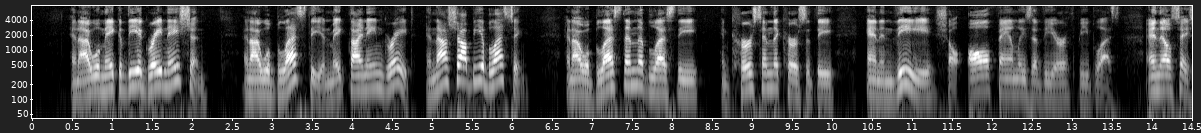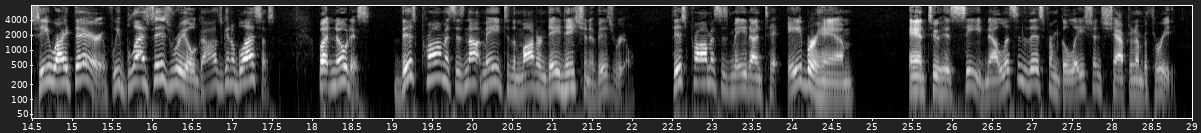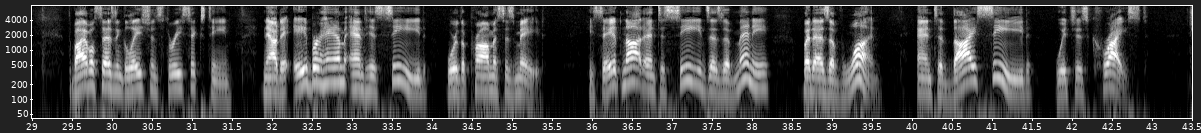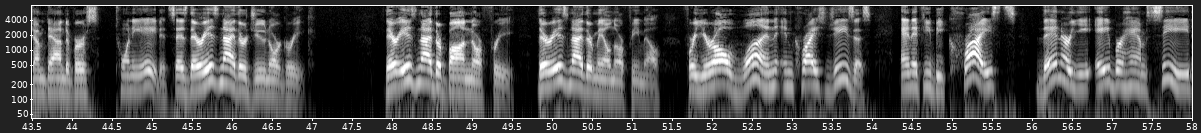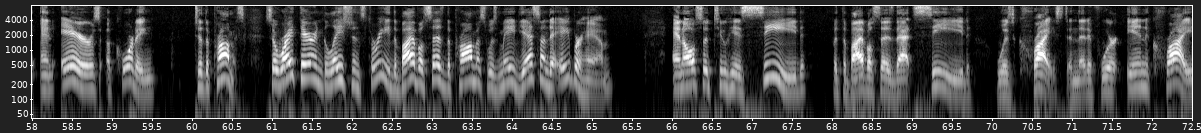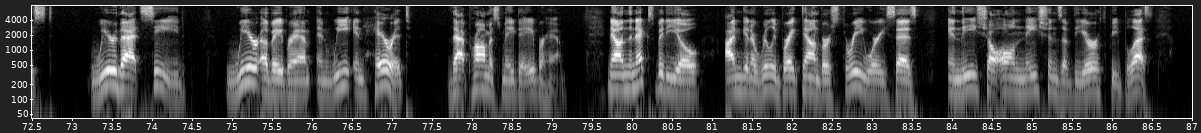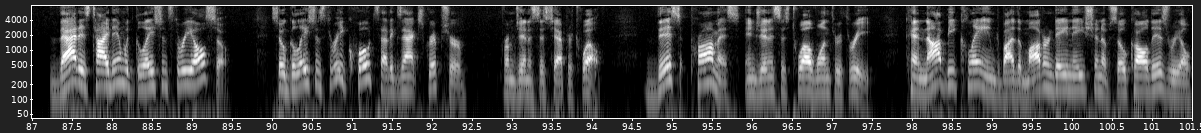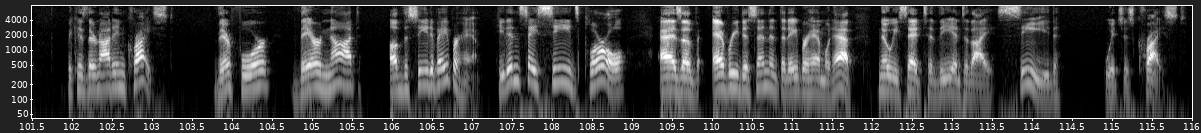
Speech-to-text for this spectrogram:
And I will make of thee a great nation, and I will bless thee, and make thy name great, and thou shalt be a blessing. And I will bless them that bless thee, and curse him that curseth thee, and in thee shall all families of the earth be blessed. And they'll say, see right there, if we bless Israel, God's going to bless us. But notice, this promise is not made to the modern day nation of Israel. This promise is made unto Abraham and to his seed. Now listen to this from Galatians chapter number 3. The Bible says in Galatians 3.16, Now to Abraham and his seed were the promises made. He saith not unto seeds as of many, but as of one, and to thy seed, which is Christ. Jump down to verse 28. It says, There is neither Jew nor Greek. There is neither bond nor free. There is neither male nor female. For you're all one in Christ Jesus. And if ye be Christ's, then are ye Abraham's seed and heirs according to the promise. So right there in Galatians 3, the Bible says the promise was made, yes, unto Abraham, and also to his seed, but the Bible says that seed was Christ, and that if we're in Christ, we're that seed, we're of Abraham, and we inherit that promise made to Abraham. Now, in the next video, I'm going to really break down verse 3 where he says, In these shall all nations of the earth be blessed. That is tied in with Galatians 3 also. So Galatians 3 quotes that exact scripture from Genesis chapter 12. This promise in Genesis 12, 1 through 3 cannot be claimed by the modern day nation of so-called Israel because they're not in Christ. Therefore, they're not of the seed of Abraham. He didn't say seeds, plural, as of every descendant that Abraham would have. No, he said, to thee and to thy seed, which is Christ.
